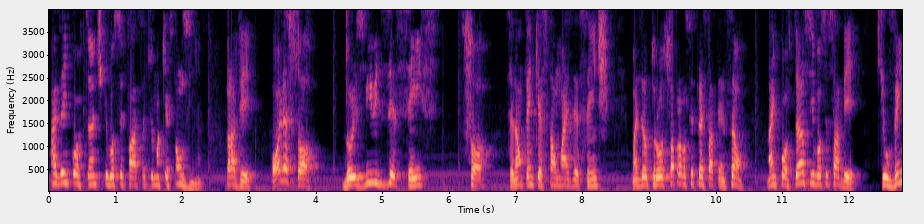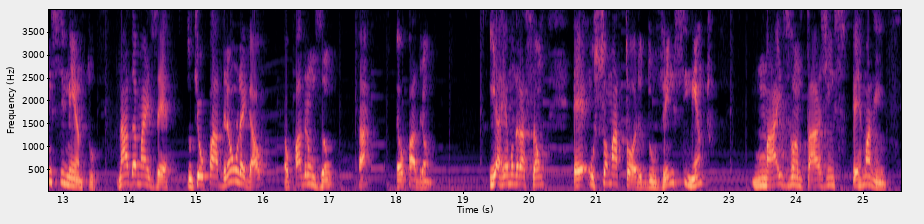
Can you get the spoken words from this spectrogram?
mas é importante que você faça aqui uma questãozinha para ver. Olha só, 2016 só. Você não tem questão mais recente, mas eu trouxe só para você prestar atenção na importância de você saber que o vencimento nada mais é do que o padrão legal, é o padrãozão, tá? É o padrão. E a remuneração é o somatório do vencimento mais vantagens permanentes.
